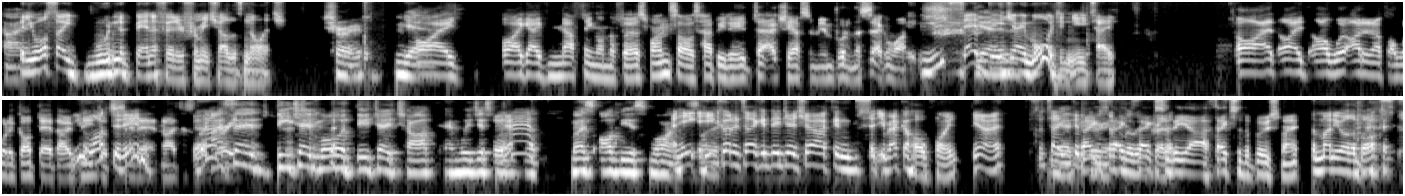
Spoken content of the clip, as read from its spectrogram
tied. But you also wouldn't have benefited from each other's knowledge. True. Yeah. I I gave nothing on the first one, so I was happy to, to actually have some input in the second one. You said Yeah. DJ Moore, didn't you, Tay? Oh, I I, I, would, I don't know if I would have got there though. You locked it in. and I just Yeah. let I said DJ Moore, DJ Chark, and we just went Yeah. the most obvious one. And he, he could have taken DJ Chark and set you back a whole point. You know, so take Yeah, you could thanks- thanks, a thanks, little bit of thanks for the uh, thanks for the boost, mate. The money or the box.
